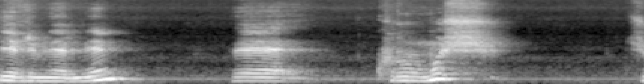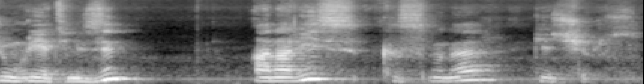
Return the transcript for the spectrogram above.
devrimlerinin ve kurulmuş Cumhuriyetimizin analiz kısmına geçiyoruz.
